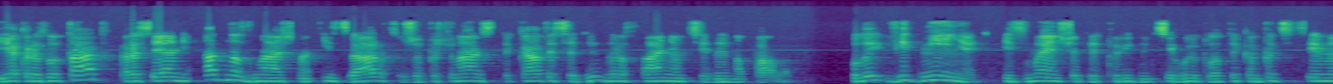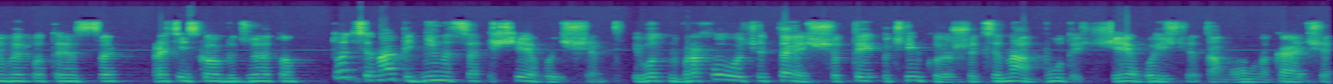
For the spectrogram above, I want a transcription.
Як результат, росіяни однозначно і зараз вже починають стикатися зі зростанням ціни на паливо. Коли відмінять і зменшать відповідно ці виплати, компенсаційні виплати з російського бюджету, то ціна підніметься ще вище. І от враховуючи те, що ти очікуєш, що ціна буде ще вище, там умовно кажучи,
